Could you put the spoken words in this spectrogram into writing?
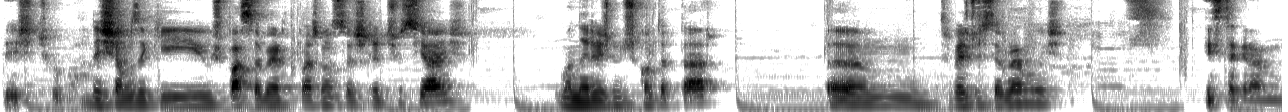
Deixe, desculpa. deixamos aqui o espaço aberto para as nossas redes sociais, maneiras de nos contactar, hum, através do Instagram, Luís. Instagram,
